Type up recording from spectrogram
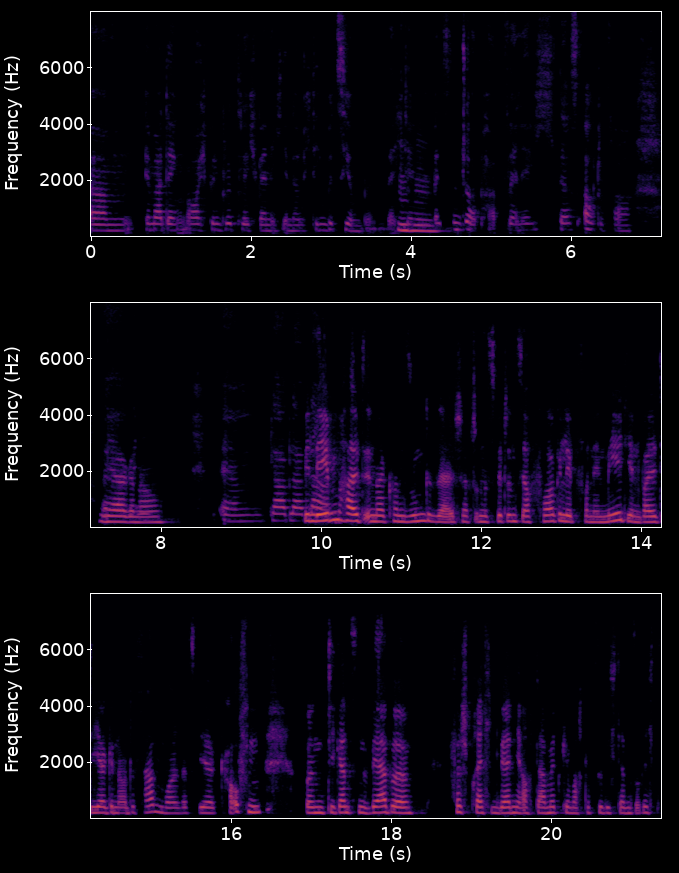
ähm, immer denken, oh, ich bin glücklich, wenn ich in der richtigen Beziehung bin, wenn ich mhm. den besten Job habe, wenn ich das Auto fahre. Ja, äh, genau. Ähm, bla, bla, bla. Wir leben halt in einer Konsumgesellschaft und es wird uns ja auch vorgelebt von den Medien, weil die ja genau das haben wollen, dass wir kaufen und die ganzen Werbeversprechen werden ja auch damit gemacht, dass du dich dann so richtig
